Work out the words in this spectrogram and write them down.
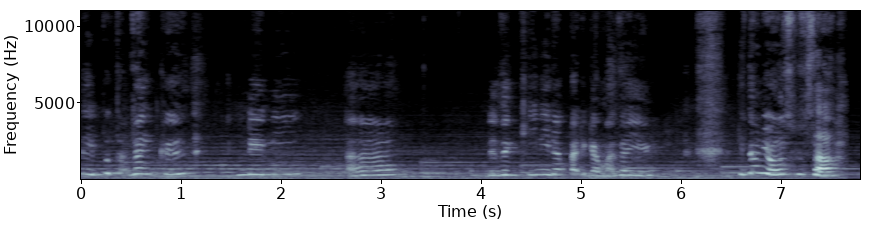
Saya pun tak sangka benda ni uh, rezeki ni dapat dekat mak saya. Kita ni orang susah.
